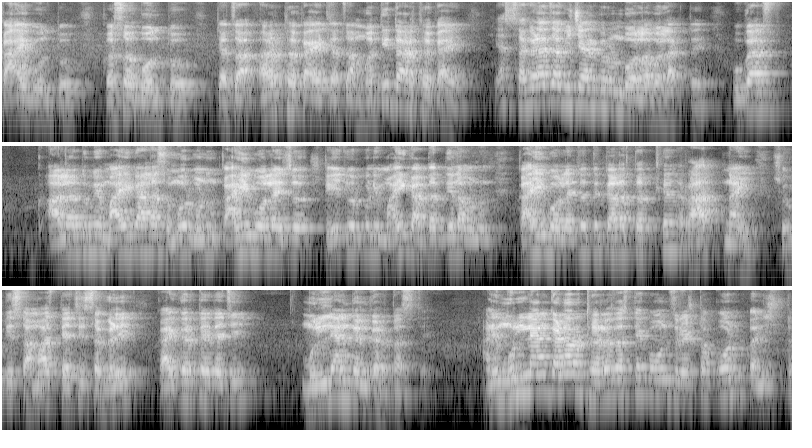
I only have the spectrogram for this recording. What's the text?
काय बोलतो कसं बोलतो त्याचा अर्थ काय त्याचा मतितार्थ काय या सगळ्याचा विचार करून बोलावं लागतंय. उगाच आलं तुम्ही माईक आला समोर म्हणून काही बोलायचं स्टेजवर कोणी माईक हातात दिला म्हणून काही बोलायचं तर त्याला तथ्य राहत नाही. शेवटी समाज त्याची सगळी काय करते त्याची? मूल्यांकन करत असते. आणि मूल्यांकनावर ठरत असते कोण श्रेष्ठ कोण कनिष्ठ.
